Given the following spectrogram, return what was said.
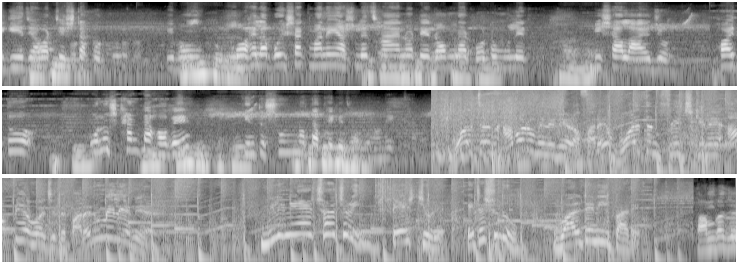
এগিয়ে যাওয়ার চেষ্টা করব। এবং পহেলা বৈশাখ মানেই আসলে ছায়ানটের রমনার বটমূলের বিশাল আয়োজন। হয়তো অনুষ্ঠানটা হবে কিন্তু শূন্যতা থেকে যাবে অনেকখানি। ওয়ালটন আবারও মিলিনিয়ার অফারে ওয়ালটন ফ্রিজ কিনে আপনিও হয়ে যেতে পারেন মিলিয়নিয়ার মিলিনিয়ার ছড়াছড়ি দেশ জুড়ে এটা শুধু ওয়ালটেনই পারে। আমরা যে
